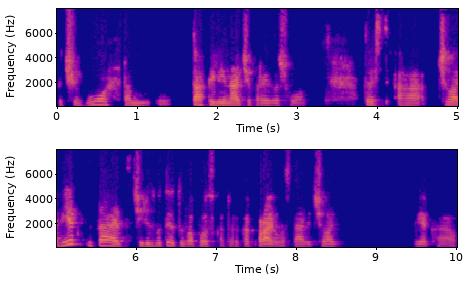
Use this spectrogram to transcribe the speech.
Почему там так или иначе произошло? То есть а, человек пытается через вот этот вопрос, который, как правило, ставит человека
